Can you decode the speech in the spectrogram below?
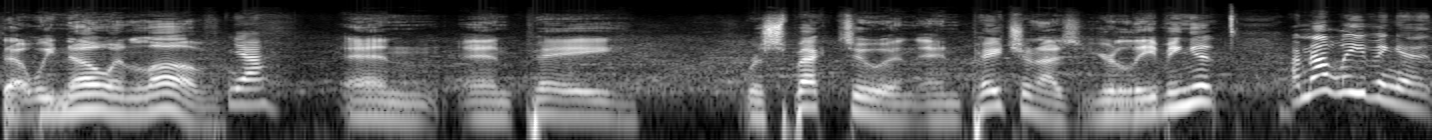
That we know and love, Yeah. and and pay respect to and, and patronize, you're leaving it. I'm not leaving it.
